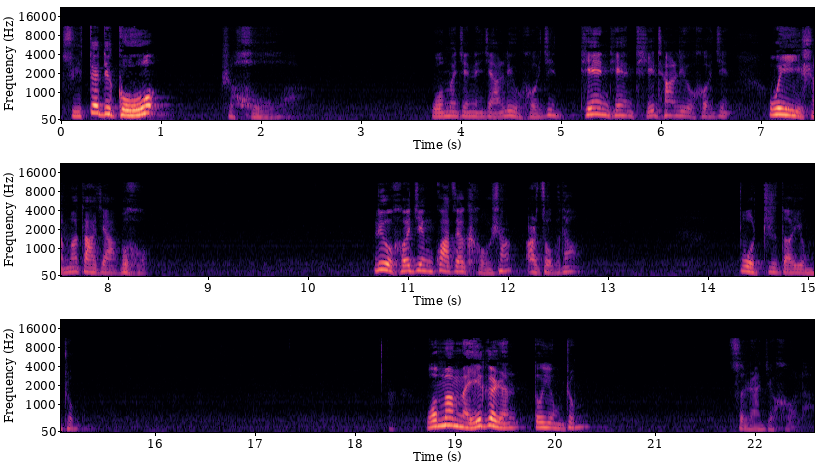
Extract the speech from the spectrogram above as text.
所以得的果是和。我们今天讲六合敬，天天提倡六合敬，为什么大家不和？六合敬挂在口上而做不到，不知道用中。我们每一个人都用中，自然就和了。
